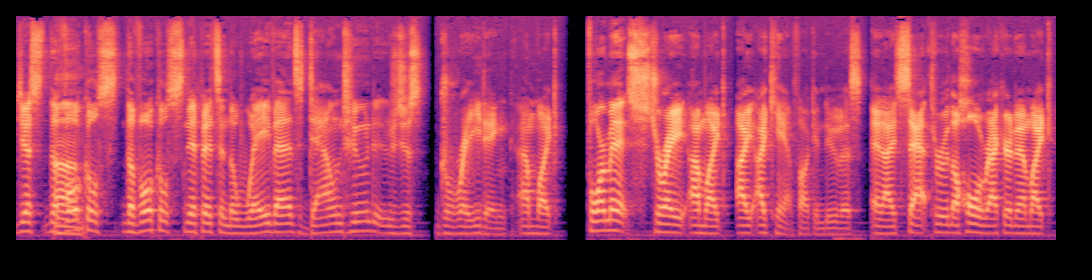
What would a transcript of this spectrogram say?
just the um, vocal s- the vocal snippets and the way that it's downtuned. It was just grating. I'm like four minutes straight. I'm like, I, I can't fucking do this. And I sat through the whole record and I'm like,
